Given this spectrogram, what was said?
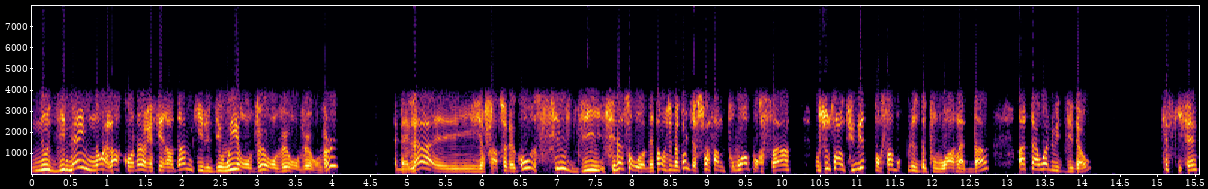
nous dit même non alors qu'on a un référendum qui nous dit oui, on veut, on veut, on veut, on veut. Eh bien là, euh, François Legault, s'il dit, si là, son, mettons, mettons qu'il y a 63% ou 68% pour plus de pouvoir là-dedans, Ottawa lui dit non. Qu'est-ce qu'il fait?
